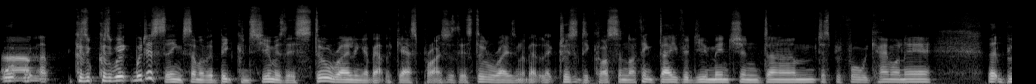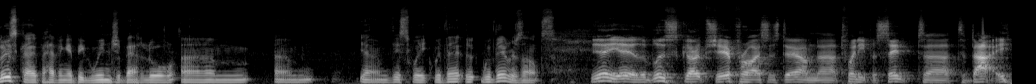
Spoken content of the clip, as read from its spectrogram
Um, because um, we're, we're just seeing some of the big consumers, they're still railing about the gas prices, they're still raising about electricity costs. And I think, David, you mentioned um, just before we came on air that BlueScope are having a big whinge about it all um, um, this week with their, with their results. Yeah, yeah. The BlueScope share price is down uh, 20% uh, today.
